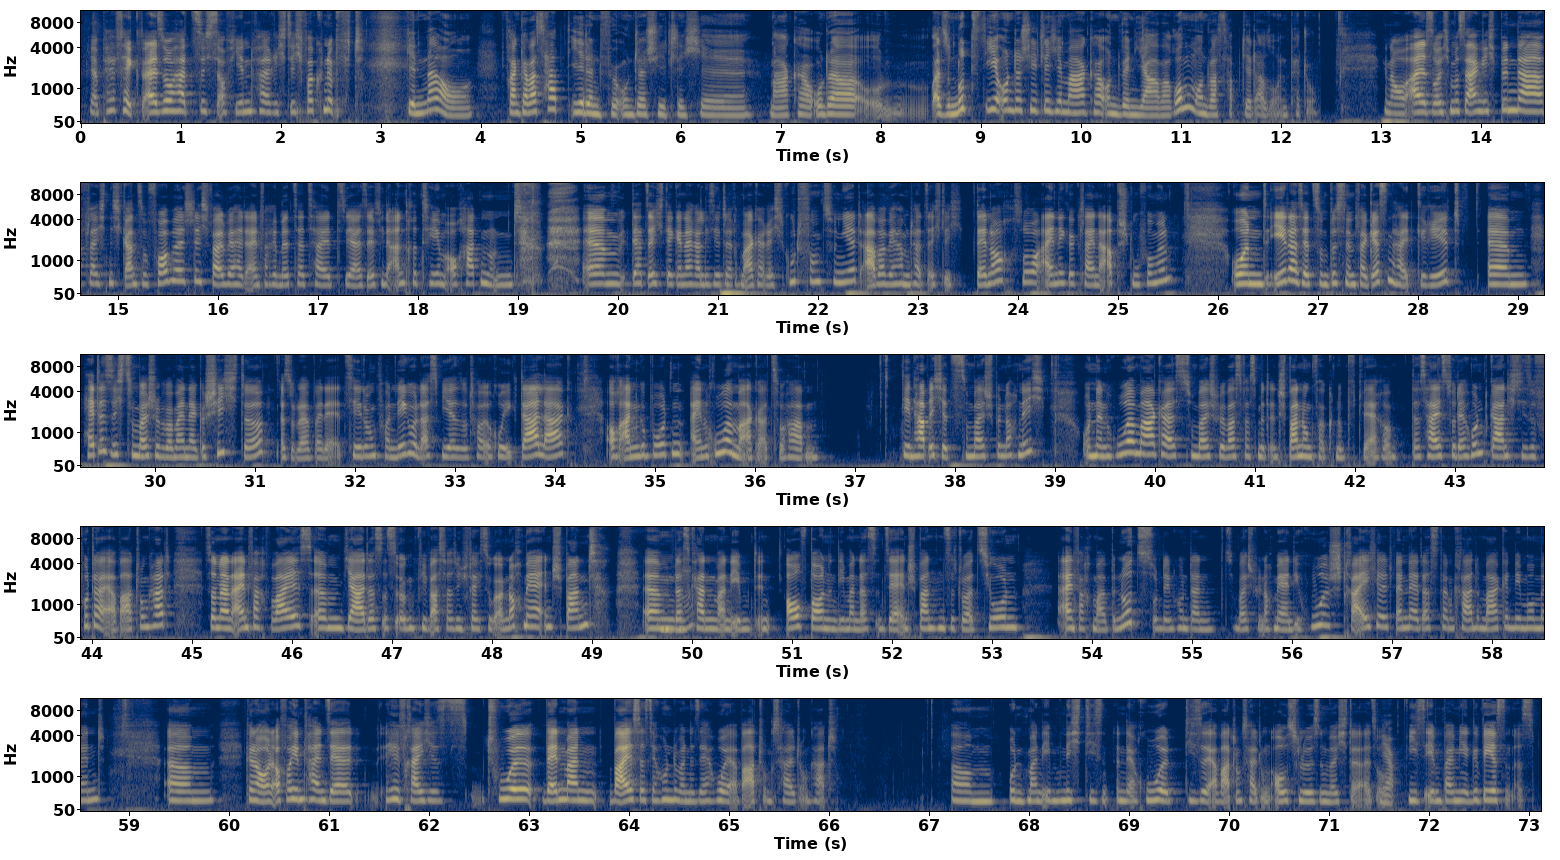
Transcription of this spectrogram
Ja, perfekt. Also hat sich auf jeden Fall richtig verknüpft. Genau. Franka, was habt ihr denn für unterschiedliche Marker? Oder also nutzt ihr unterschiedliche Marker und wenn ja, warum? Und was habt ihr da so in petto? Genau, also ich muss sagen, ich bin da vielleicht nicht ganz so vorbildlich, weil wir halt einfach in letzter Zeit ja sehr viele andere Themen auch hatten und ähm, tatsächlich der generalisierte Marker recht gut funktioniert, aber wir haben tatsächlich dennoch so einige kleine Abstufungen. Und ehe das jetzt so ein bisschen in Vergessenheit gerät, ähm, hätte sich zum Beispiel bei meiner Geschichte, also bei der Erzählung von Legolas, wie er so toll ruhig dalag, auch angeboten, einen Ruhemarker zu haben. Den habe ich jetzt zum Beispiel noch nicht. Und ein Ruhemarker ist zum Beispiel was, was mit Entspannung verknüpft wäre. Das heißt, wo der Hund gar nicht diese Futtererwartung hat, sondern einfach weiß, ähm, ja, das ist irgendwie was, was mich vielleicht sogar noch mehr entspannt. Ähm, mhm. Das kann man eben aufbauen, indem man das in sehr entspannten Situationen einfach mal benutzt und den Hund dann zum Beispiel noch mehr in die Ruhe streichelt, wenn er das dann gerade mag in dem Moment. Ähm, genau, und auf jeden Fall ein sehr hilfreiches Tool, wenn man weiß, dass der Hund immer eine sehr hohe Erwartungshaltung hat. Ähm, und man eben nicht diesen, in der Ruhe diese Erwartungshaltung auslösen möchte, also ja. wie es eben bei mir gewesen ist.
